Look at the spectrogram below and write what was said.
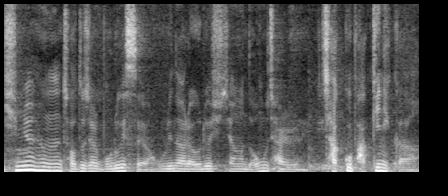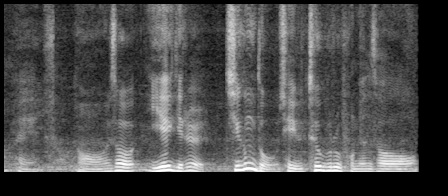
20년 후는 저도 잘 모르겠어요. 우리나라 의료 시장은 너무 잘 자꾸 바뀌니까. 예. 어, 그래서 이 얘기를 지금도 제 유튜브를 보면서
